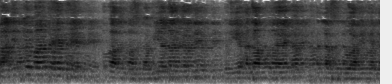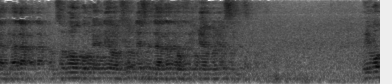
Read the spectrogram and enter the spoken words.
والد کے ماتحت ہے، تو والد اس کا بھی ادا کر دے، تو یہ ادا ہو جائے گا۔ اللہ سے دعا ہے کہ اللہ تعالیٰ ہم سبوں کو کہنے اور سننے سے زیادہ توفیق عمل نصیب وہ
